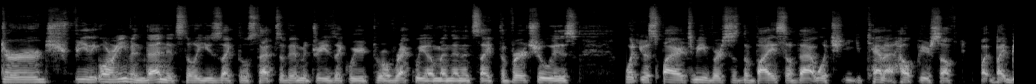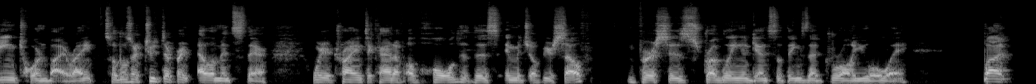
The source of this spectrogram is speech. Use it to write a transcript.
dirge feeling, or even then it still used like those types of imageries, like where you throw a requiem, and then it's like the virtue is what you aspire to be versus the vice of that which you cannot help yourself by, by being torn by, right? So those are two different elements there, where you're trying to kind of uphold this image of yourself versus struggling against the things that draw you away. But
